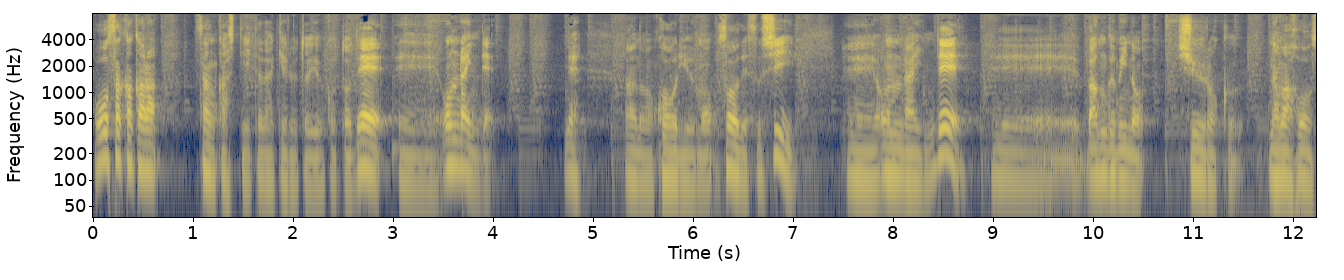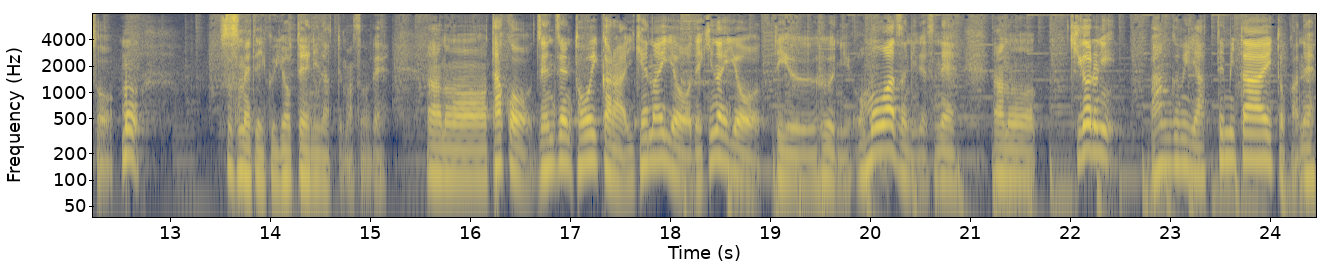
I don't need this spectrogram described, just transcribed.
大阪から参加していただけるということで、えー、オンラインでねあの交流もそうですし、えー、オンラインで、え、番組の収録生放送も進めていく予定になってますので、あのタコ全然遠いから行けないよできないよっていう風に思わずにですね、あの気軽に番組やってみたいとかね、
